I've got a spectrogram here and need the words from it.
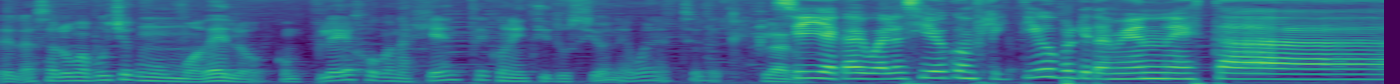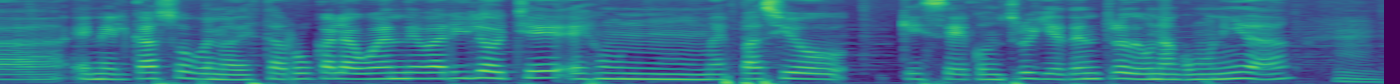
el- la salud mapuche como un modelo complejo, con agentes, con instituciones, bueno, etcétera. Claro. Sí, y acá igual ha sido conflictivo porque también está, en el caso, bueno, de esta Ruca Lagüen de Bariloche, es un espacio que se construye dentro de una comunidad Mm.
